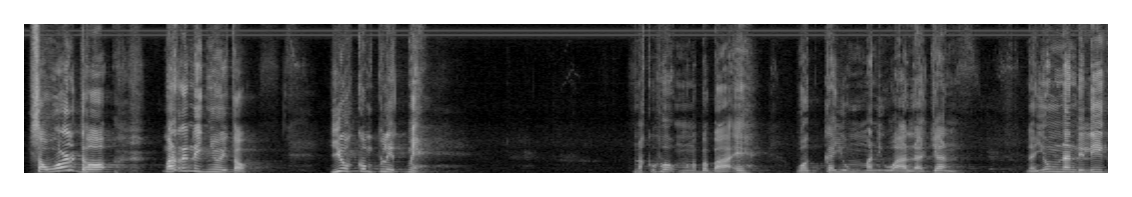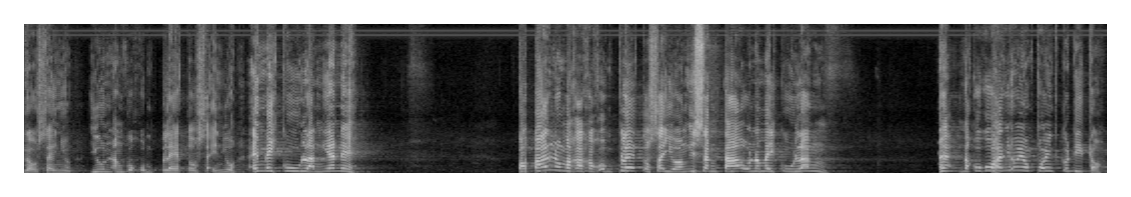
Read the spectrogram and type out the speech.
Sa world ho, marinig nyo ito. You complete me. Naku ho, mga babae, huwag kayong maniwala dyan na yung nanliligaw sa inyo, yun ang kukumpleto sa inyo. Ay may kulang yan eh. Paano makakakumpleto sa iyo ang isang tao na may kulang? Eh, nakukuha niyo yung point ko dito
